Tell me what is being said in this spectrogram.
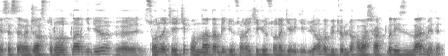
ISS'e önce astronotlar gidiyor. E, sonraki ekip onlardan bir gün sonra, iki gün sonra geri geliyor. Ama bir türlü hava şartları izin vermedi.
